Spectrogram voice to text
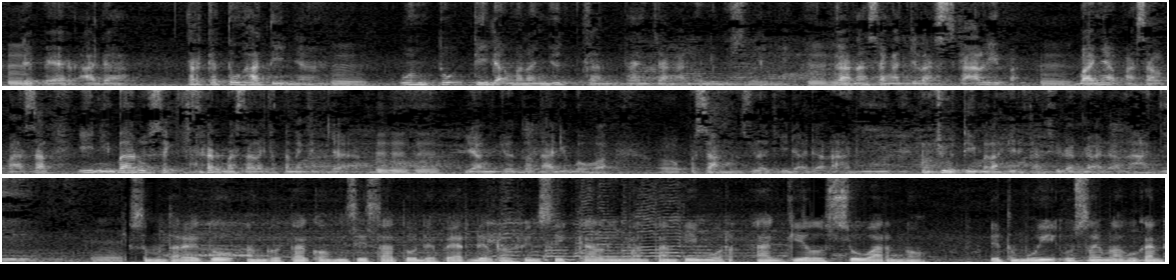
hmm. DPR ada terketuh hatinya hmm. untuk tidak melanjutkan rancangan omnibus law ini hmm. karena sangat jelas sekali pak hmm. banyak pasal-pasal ini baru sekitar masalah ketenaga kerjaan hmm. yang contoh tadi bahwa uh, pesangon sudah tidak ada lagi cuti melahirkan sudah nggak ada lagi hmm. Sementara itu, anggota Komisi 1 DPRD Provinsi Kalimantan Timur, Agil Suwarno, ditemui usai melakukan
